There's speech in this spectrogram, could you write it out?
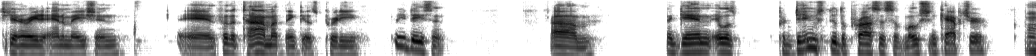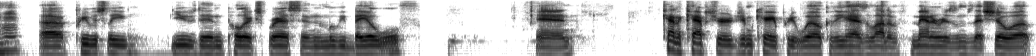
generated animation, and for the time, I think it was pretty pretty decent. Um, again, it was produced through the process of motion capture, hmm uh, previously used in Polar Express and the movie Beowulf, and kind of capture Jim Carrey pretty well because he has a lot of mannerisms that show up.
